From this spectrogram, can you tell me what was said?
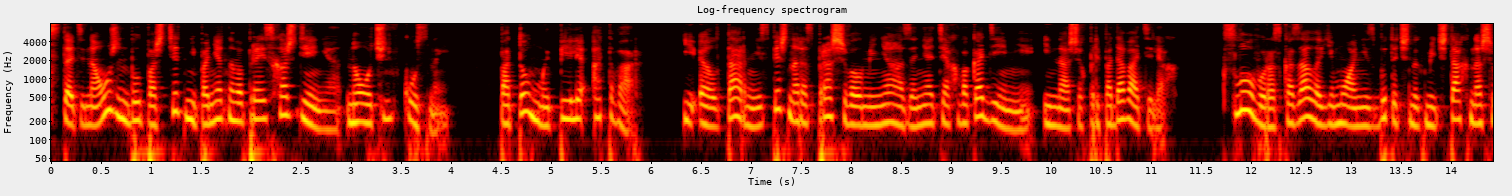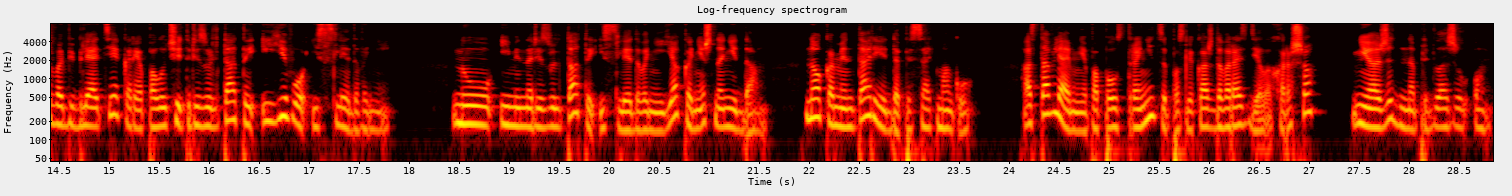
Кстати, на ужин был паштет непонятного происхождения, но очень вкусный. Потом мы пили отвар. И Элтар неспешно расспрашивал меня о занятиях в академии и наших преподавателях. К слову, рассказала ему о несбыточных мечтах нашего библиотекаря получить результаты и его исследований. Ну, именно результаты исследований я, конечно, не дам, но комментарии дописать могу. Оставляй мне по полстраницы после каждого раздела, хорошо? Неожиданно предложил он.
